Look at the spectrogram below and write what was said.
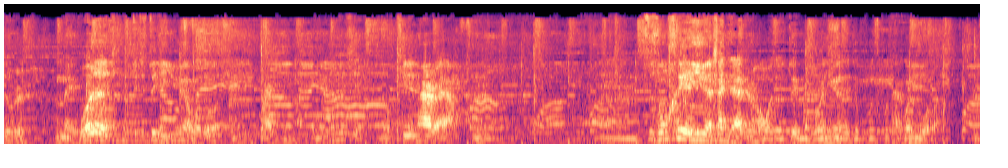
就是美国的最最近音乐我都挺不爱听的，就没什么劲。有 Katy Perry 啊，嗯嗯，自从黑人音乐煽起来之后，我就对美国音乐就不不太关注了。嗯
